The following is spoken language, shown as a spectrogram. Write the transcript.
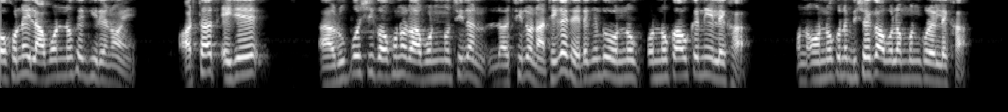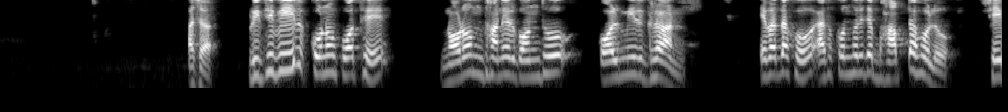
কখনোই লাবণ্যকে ঘিরে নয়। অর্থাৎ এই যে রূপসী কখনো লাবণ্য ছিলেন, ছিল না, ঠিক আছে? এটা কিন্তু অন্য অন্য কাউকে নিয়ে লেখা। অন্য কোনো বিষয়কে অবলম্বন করে লেখা। আচ্ছা পৃথিবীর কোনো পথে নরম ধানের গন্ধ, কলমির ঘ্রাণ। এবার দেখো, এতক্ষণ ধরে যে ভাবটা হলো, সেই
